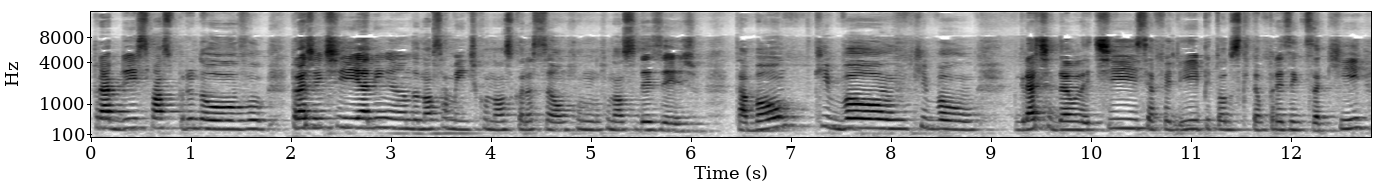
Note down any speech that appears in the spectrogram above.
para abrir espaço para o novo, para a gente ir alinhando nossa mente com o nosso coração, com, com o nosso desejo, tá bom? Que bom, que bom. Gratidão, Letícia, Felipe, todos que estão presentes aqui.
